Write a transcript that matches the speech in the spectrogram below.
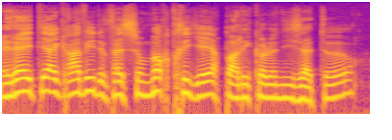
elle a été aggravée de façon meurtrière par les colonisateurs,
